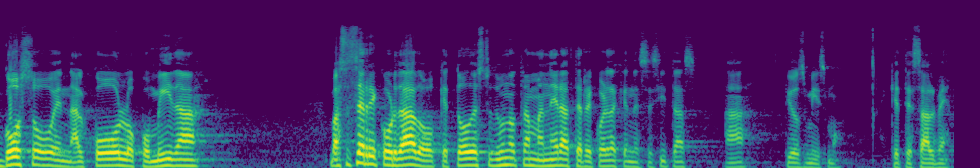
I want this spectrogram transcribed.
gozo en alcohol o comida, vas a ser recordado que todo esto de una u otra manera te recuerda que necesitas a Dios mismo, que te salve.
